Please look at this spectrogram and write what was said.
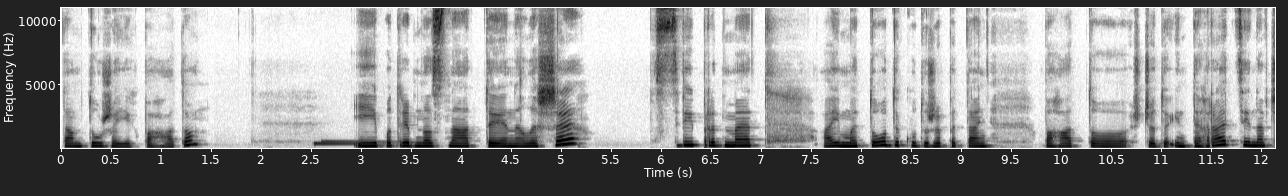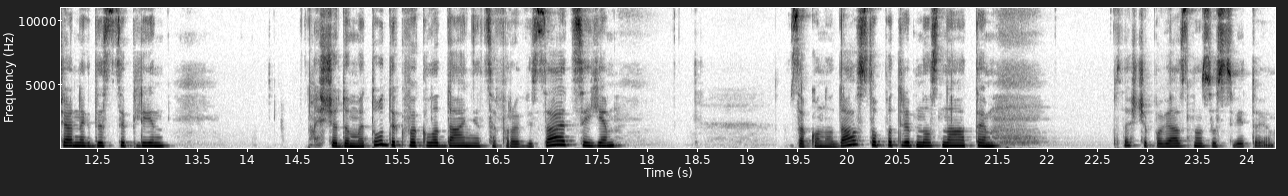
там дуже їх багато. І потрібно знати не лише свій предмет, а й методику. Дуже питань багато щодо інтеграції навчальних дисциплін, щодо методик викладання, цифровізації, законодавство потрібно знати, все, що пов'язано з освітою.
